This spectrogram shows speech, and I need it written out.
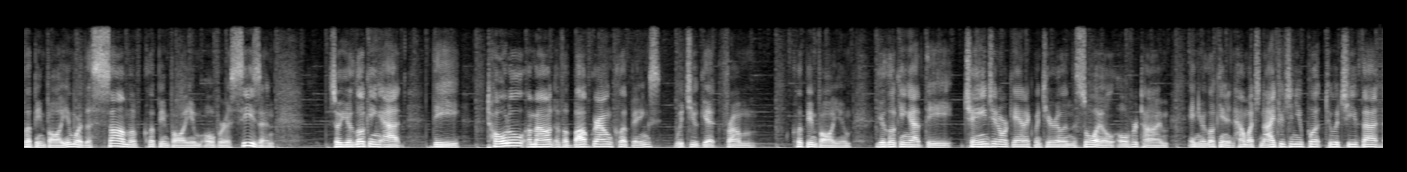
clipping volume or the sum of clipping volume over a season. So you're looking at the total amount of above ground clippings, which you get from clipping volume. You're looking at the change in organic material in the soil over time, and you're looking at how much nitrogen you put to achieve that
